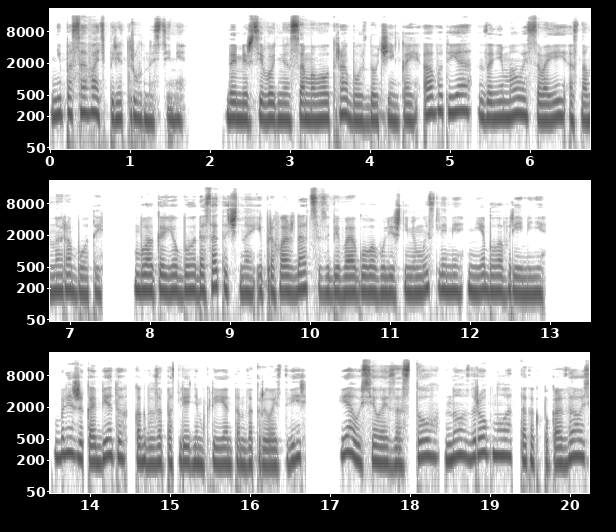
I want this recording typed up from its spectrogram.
не пасовать перед трудностями. Демир сегодня с самого утра был с доченькой, а вот я занималась своей основной работой. Благо ее было достаточно, и прохлаждаться, забивая голову лишними мыслями, не было времени. Ближе к обеду, когда за последним клиентом закрылась дверь, я уселась за стол, но вздрогнула, так как показалось,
